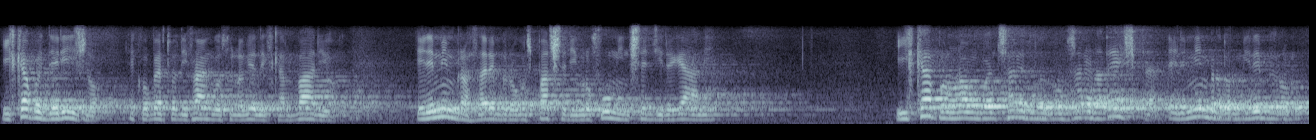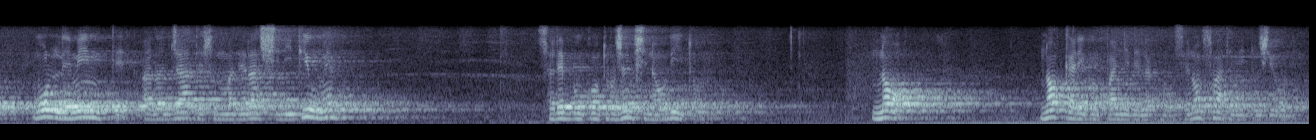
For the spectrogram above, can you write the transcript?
Il capo è deriso e coperto di fango sulla via del Calvario e le membra sarebbero cosparse di profumi in seggi regali. Il capo non ha un guanciale dove posare la testa e le membra dormirebbero mollemente adagiate su materassi di piume, sarebbe un controsenso inaudito. No, no cari compagni della croce, non fatevi illusioni.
